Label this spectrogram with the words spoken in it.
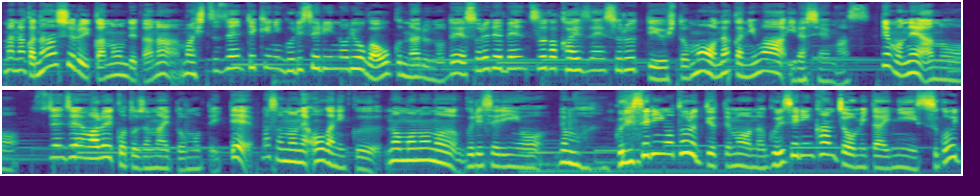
まあなんか何種類か飲んでたら、まあ必然的にグリセリンの量が多くなるので、それで便通が改善するっていう人も中にはいらっしゃいます。でもね、あの、全然悪いことじゃないと思っていて、まあそのね、オーガニックのもののグリセリンを、でも、グリセリンを取るって言っても、グリセリン艦長みたいにすごい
